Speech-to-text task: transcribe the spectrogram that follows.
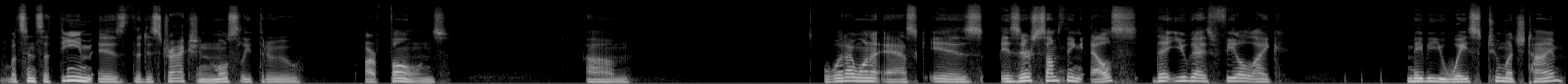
but since the theme is the distraction, mostly through our phones, um, what I want to ask is: Is there something else that you guys feel like? maybe you waste too much time.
